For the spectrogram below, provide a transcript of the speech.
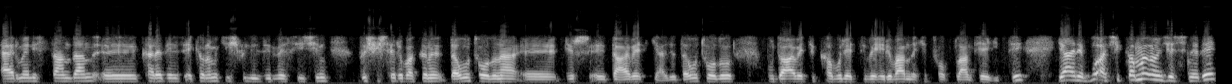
Ermenistan'dan e, Karadeniz Ekonomik İşbirliği Zirvesi için Dışişleri Bakanı Davutoğlu'na e, bir e, davet geldi. Davutoğlu bu daveti kabul etti ve Erivan'daki toplantıya gitti. Yani bu açıklama öncesinde de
